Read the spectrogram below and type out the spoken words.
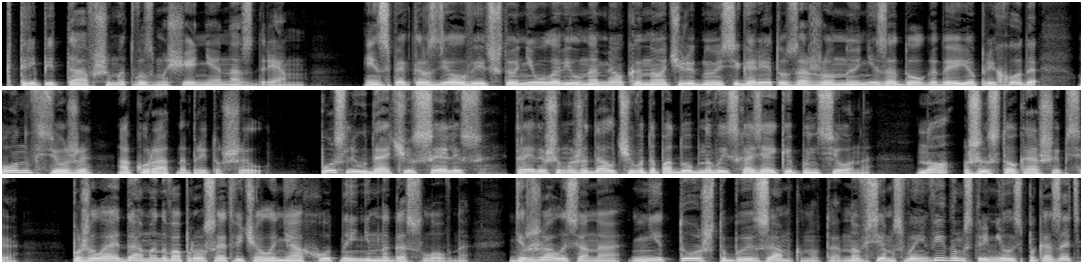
к трепетавшим от возмущения ноздрям. Инспектор сделал вид, что не уловил намека, но очередную сигарету, зажженную незадолго до ее прихода, он все же аккуратно притушил. После удачи с Элис Тревишем ожидал чего-то подобного из хозяйкой пансиона, но жестоко ошибся. Пожилая дама на вопросы отвечала неохотно и немногословно. Держалась она не то чтобы замкнуто, но всем своим видом стремилась показать,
